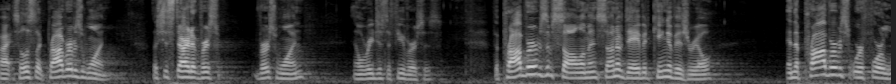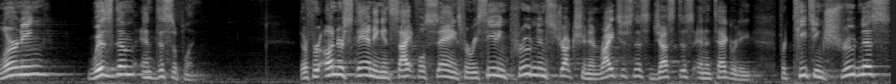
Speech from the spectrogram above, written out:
All right, so let's look. Proverbs 1. Let's just start at verse, verse 1, and we'll read just a few verses. The Proverbs of Solomon, son of David, king of Israel, and the Proverbs were for learning wisdom and discipline. They're for understanding insightful sayings, for receiving prudent instruction in righteousness, justice, and integrity, for teaching shrewdness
